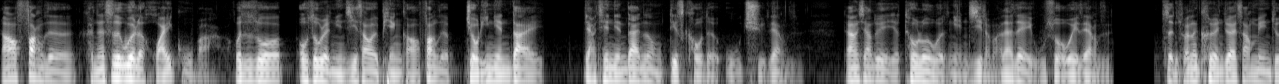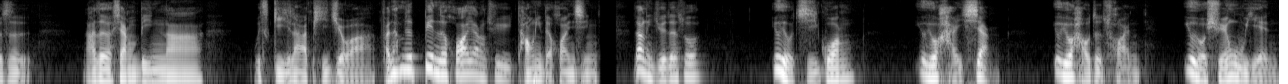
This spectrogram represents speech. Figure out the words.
然后放着，可能是为了怀古吧，或者说欧洲人年纪稍微偏高，放着九零年代、两千年代那种 disco 的舞曲这样子。当然，相对也透露我的年纪了嘛，但这也无所谓这样子。整船的客人就在上面，就是拿着香槟啊、whisky 啦、啤酒啊，反正他们就变着花样去讨你的欢心，让你觉得说又有极光，又有海象，又有好的船，又有玄武岩，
